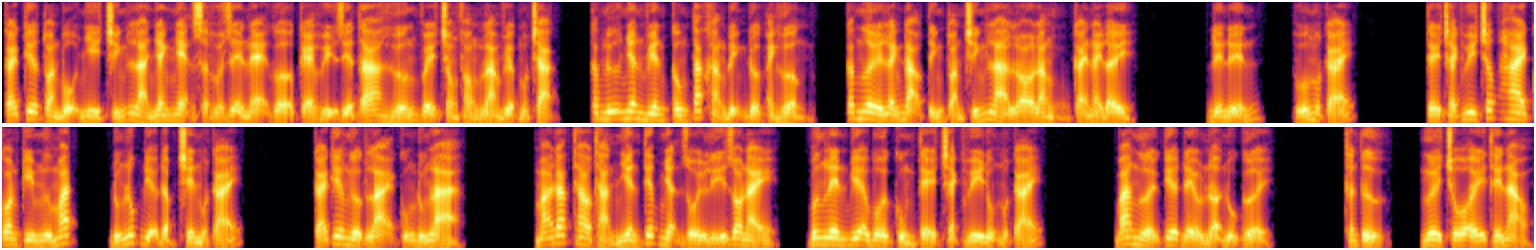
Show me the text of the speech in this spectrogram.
cái kia toàn bộ nhi chính là nhanh nhẹn sợ hứa dễ nẹ gỡ kẻ hủy diệt ta hướng về trong phòng làm việc một trạc, các nữ nhân viên công tác khẳng định được ảnh hưởng, các ngươi lãnh đạo tính toán chính là lo lắng cái này đây. Đến đến, uống một cái. Tề trạch huy chấp hai con kim ngư mắt, đúng lúc địa đập trên một cái. Cái kia ngược lại cũng đúng là. Mã đắc thao thản nhiên tiếp nhận rồi lý do này, bưng lên bia bôi cùng tề trạch huy đụng một cái. Ba người kia đều nợ nụ cười. Thân tử, ngươi chỗ ấy thế nào?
